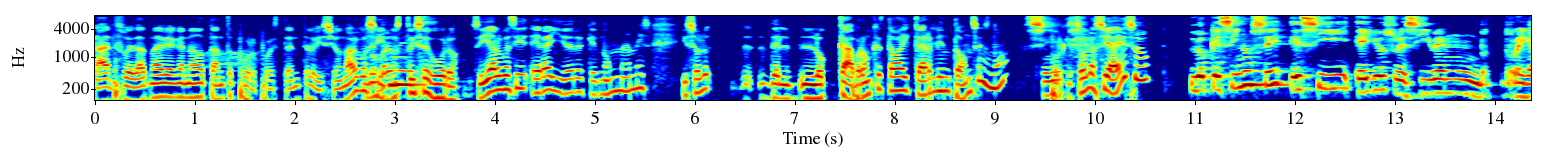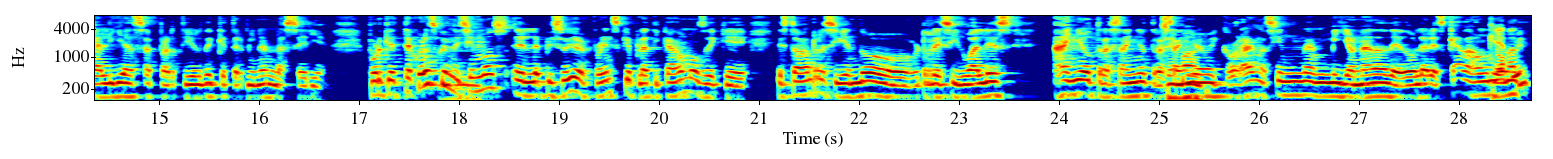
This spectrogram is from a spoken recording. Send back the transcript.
a su edad nadie había ganado tanto por, por estar en televisión algo No así, no estoy seguro. Sí, algo así era y era que no mames. Y solo de lo cabrón que estaba ahí Carly entonces, ¿no? Sí. Porque solo hacía eso. Lo que sí no sé es si ellos reciben regalías a partir de que terminan la serie. Porque ¿te acuerdas cuando Mm. hicimos el episodio de Friends que platicábamos de que estaban recibiendo residuales año tras año tras año y cobran así una millonada de dólares cada uno, ya, no- güey?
